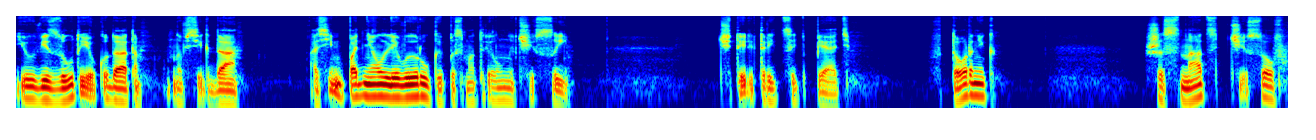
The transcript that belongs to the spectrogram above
и увезут ее куда-то навсегда. Асим поднял левую руку и посмотрел на часы. 4.35. Вторник. 16 часов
